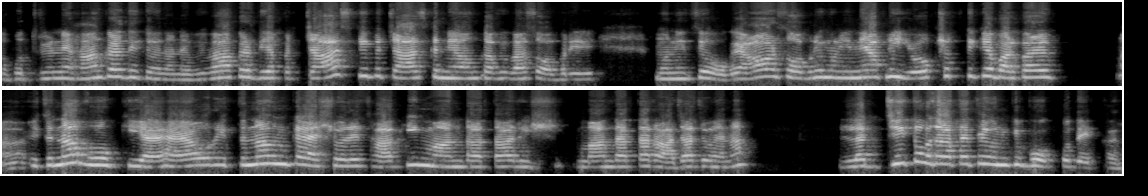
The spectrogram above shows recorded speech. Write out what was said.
तो पुत्रियों ने हाँ कर दी तो इन्होंने विवाह कर दिया। पचास की पचास कन्याओं का विवाह सौबरी मुनि से हो गया और सौबरी मुनि ने अपनी योग शक्ति के बल पर इतना भोग किया है और इतना उनका ऐश्वर्य था कि मानदाता ऋषि, मानदाता राजा जो है ना, लज्जित तो हो जाते थे उनके भोग को देखकर।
